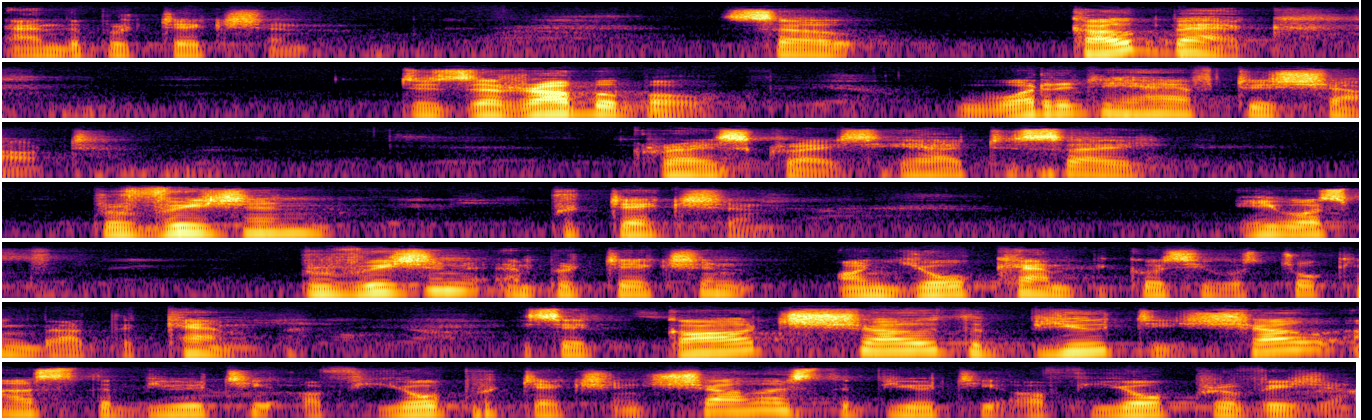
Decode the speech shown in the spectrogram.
and the protection. So go back to Zerubbabel. What did he have to shout? Grace, grace. He had to say provision, protection. He was provision and protection on your camp because he was talking about the camp. He said, God, show the beauty, show us the beauty of your protection, show us the beauty of your provision.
